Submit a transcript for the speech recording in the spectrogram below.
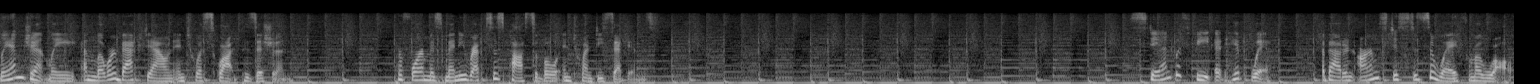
Land gently and lower back down into a squat position. Perform as many reps as possible in 20 seconds. Stand with feet at hip width, about an arm's distance away from a wall.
